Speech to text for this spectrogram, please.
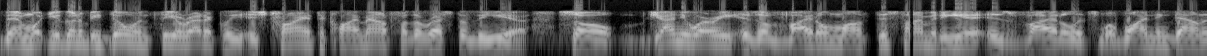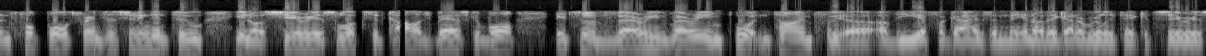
then what you're going to be doing theoretically is trying to climb out for the rest of the year. So January is a vital month. This time of the year is vital. It's we're winding down in football, transitioning into you know serious looks at college basketball. It's a very very important time for uh, of the year for guys, and they, you know they got to really take it serious,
